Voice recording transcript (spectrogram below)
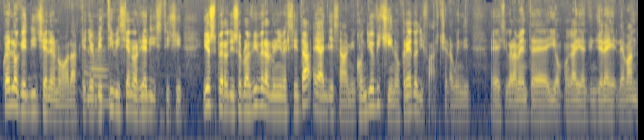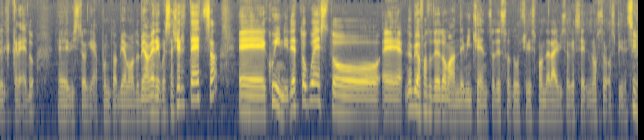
quello che dice Eleonora, che gli Eh. obiettivi siano realistici. Io spero di sopravvivere all'università e agli esami, con Dio vicino, credo di farcela, quindi eh, sicuramente io magari aggiungerei levando il credo, eh, visto che appunto abbiamo, dobbiamo avere questa certezza. Eh, quindi detto questo, eh, noi abbiamo fatto delle domande, Vincenzo, adesso tu ci risponderai visto che sei il nostro ospite. sì,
